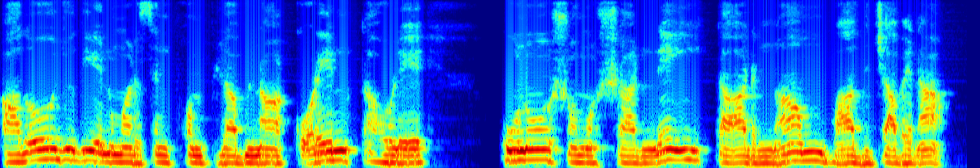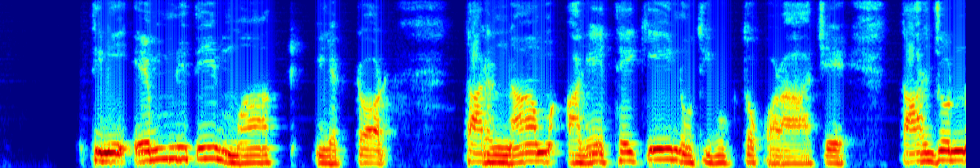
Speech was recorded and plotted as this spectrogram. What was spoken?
আদৌ যদি এনুমারেশন ফর্ম ফিল না করেন, তাহলে কোনো সমস্যা নেই, তার নাম বাদ যাবে না। তিনি এমনিতেই মার্ক ইলেক্টর। তার নাম আগে থেকেই নথিভুক্ত করা আছে। তার জন্য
